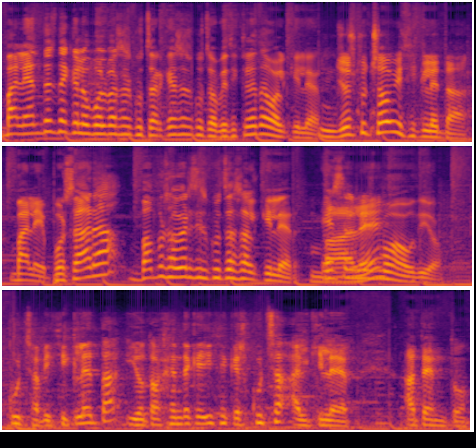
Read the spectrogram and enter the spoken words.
Vale, antes de que lo vuelvas a escuchar, ¿qué has escuchado? ¿Bicicleta o alquiler? Yo he escuchado bicicleta. Vale, pues ahora vamos a ver si escuchas alquiler. Es el Vale. mismo audio. Escucha bicicleta y otra gente que dice que escucha alquiler. Atento.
